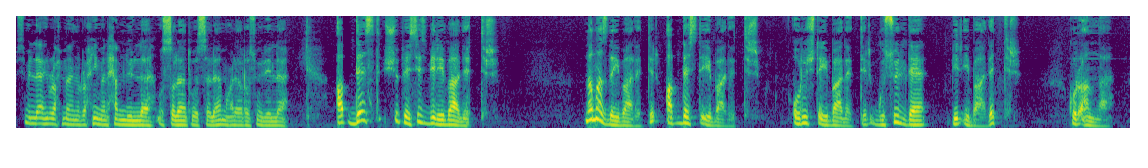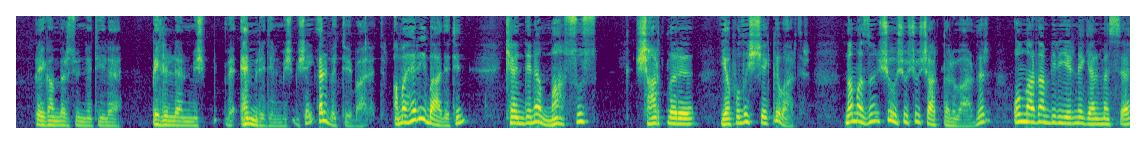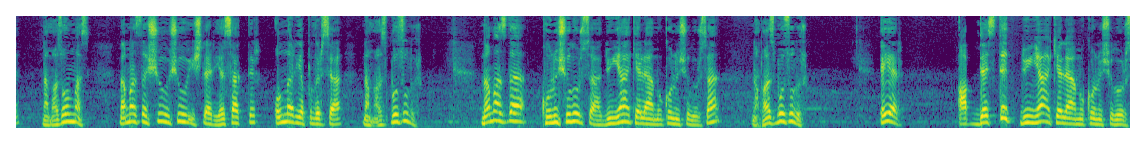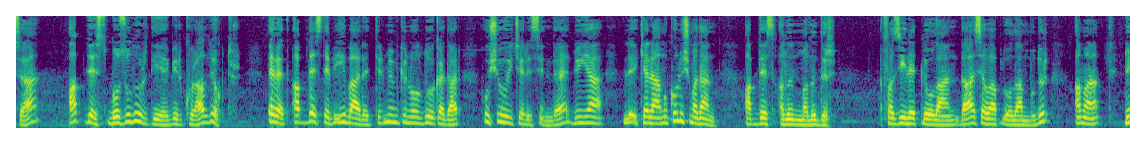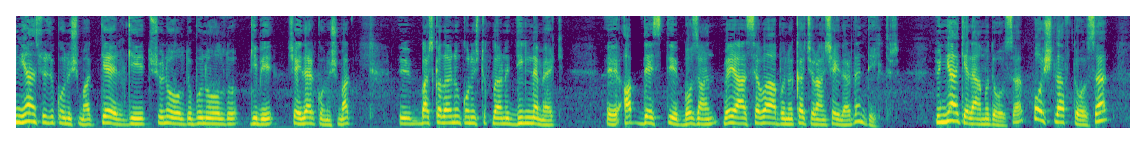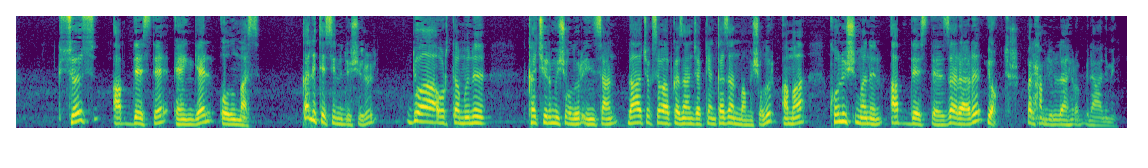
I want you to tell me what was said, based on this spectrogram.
Bismillahirrahmanirrahim. Elhamdülillah. Ve salatu ve selamu ala Resulillah. Abdest şüphesiz bir ibadettir. Namaz da ibadettir. Abdest de ibadettir. Oruç da ibadettir. Gusül de bir ibadettir. Kur'an'la, peygamber sünnetiyle belirlenmiş ve emredilmiş bir şey elbette ibadettir. Ama her ibadetin kendine mahsus şartları, yapılış şekli vardır. Namazın şu şu şu şartları vardır. Onlardan biri yerine gelmezse namaz olmaz. Namazda şu şu işler yasaktır. Onlar yapılırsa namaz bozulur. Namazda konuşulursa, dünya kelamı konuşulursa namaz bozulur. Eğer abdestte dünya kelamı konuşulursa abdest bozulur diye bir kural yoktur. Evet abdest de bir ibadettir. Mümkün olduğu kadar huşu içerisinde dünya kelamı konuşmadan abdest alınmalıdır. Faziletli olan, daha sevaplı olan budur. Ama dünya sözü konuşmak, gel git, şunu oldu, bunu oldu gibi şeyler konuşmak, e, başkalarının konuştuklarını dinlemek, e, abdesti bozan veya sevabını kaçıran şeylerden değildir. Dünya kelamı da olsa, boş laf da olsa söz abdeste engel olmaz. Kalitesini düşürür. Dua ortamını kaçırmış olur insan. Daha çok sevap kazanacakken kazanmamış olur ama konuşmanın abdeste zararı yoktur. Velhamdülillahi Rabbil Alemin.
